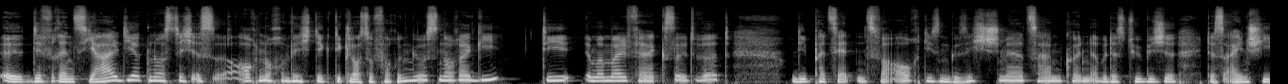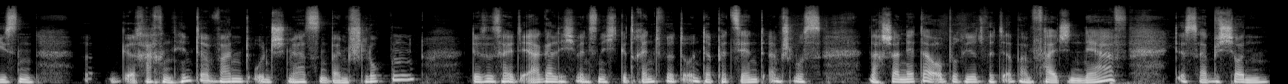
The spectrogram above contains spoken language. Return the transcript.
Äh, Differentialdiagnostisch ist auch noch wichtig, die Glossopharyngeusneuralgie, die immer mal verwechselt wird die Patienten zwar auch diesen Gesichtsschmerz haben können, aber das typische, das Einschießen, äh, Rachenhinterwand und Schmerzen beim Schlucken. Das ist halt ärgerlich, wenn es nicht getrennt wird und der Patient am Schluss nach Janetta operiert wird, aber am falschen Nerv. Das habe ich schon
